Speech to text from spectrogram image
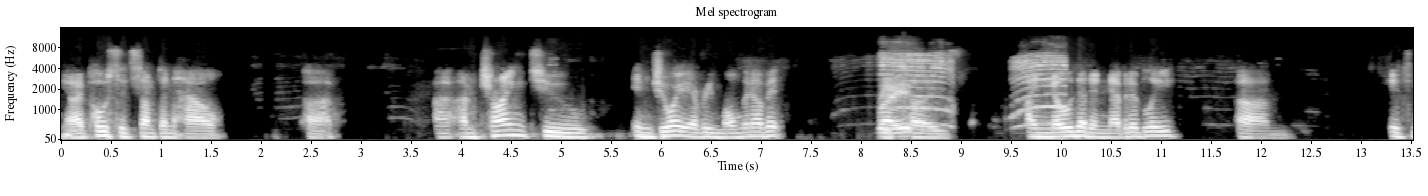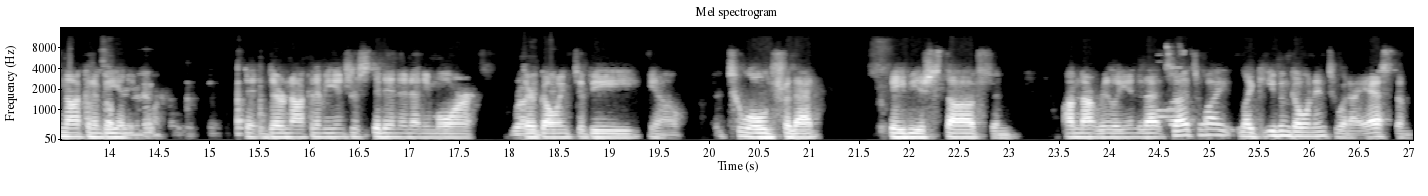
you know, I posted something how uh, I, I'm trying to enjoy every moment of it Right. because I know that inevitably um, it's not going to be anymore. They- They're not going to be interested in it anymore. They're going to be, you know, too old for that babyish stuff. And I'm not really into that. So that's why, like, even going into it, I asked them,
